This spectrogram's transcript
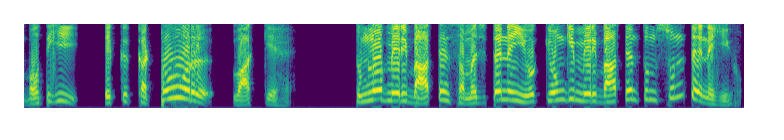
बहुत ही एक कठोर वाक्य है। तुम लोग मेरी बातें समझते नहीं हो, क्योंकि मेरी बातें तुम सुनते नहीं हो।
